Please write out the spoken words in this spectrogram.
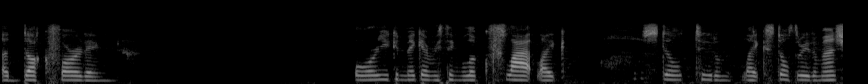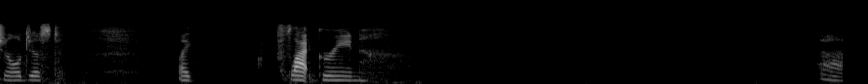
a duck farting. Or you can make everything look flat, like still two, like still three dimensional, just like flat green. Uh,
